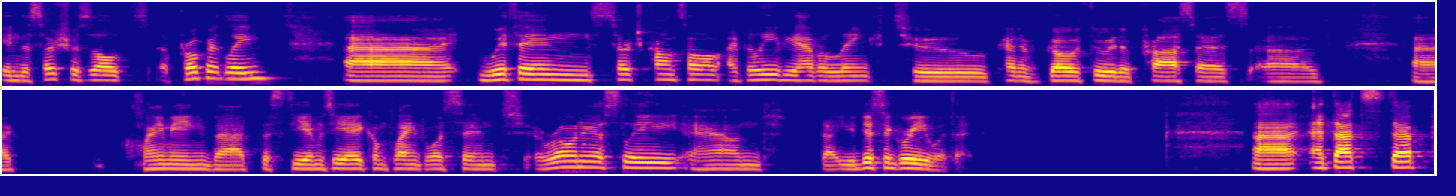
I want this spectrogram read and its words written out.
in the search results appropriately. Uh, within Search Console, I believe you have a link to kind of go through the process of uh, claiming that this DMCA complaint was sent erroneously and that you disagree with it. Uh, at that step,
